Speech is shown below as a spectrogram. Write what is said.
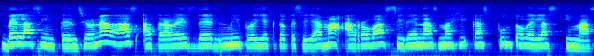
velas intencionadas a través de mi proyecto que se llama arroba sirenasmágicas.velas y más.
